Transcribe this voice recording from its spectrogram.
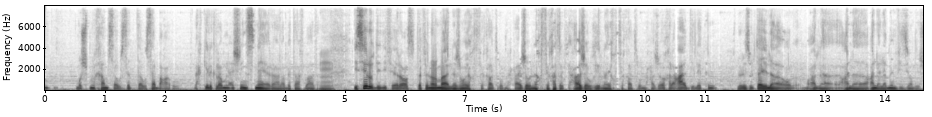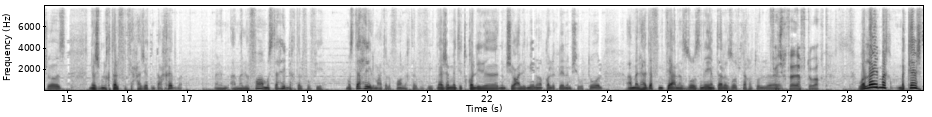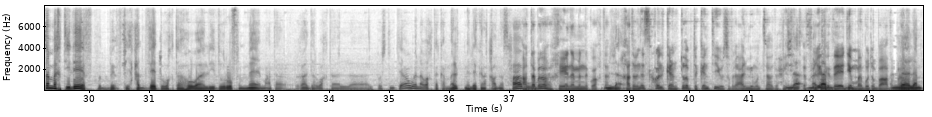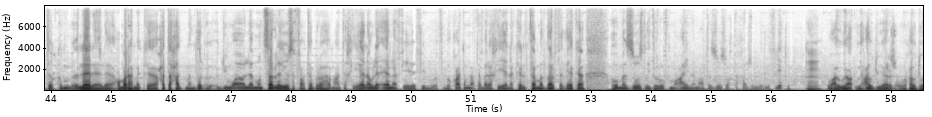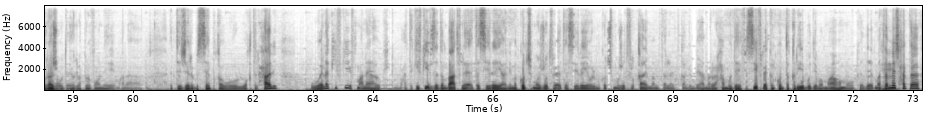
مش من خمسة وستة وسبعة. نحكي لك لو من 20 سنة العباد تعرف بعضها. يصيروا des différences c'est normal نجم ياخذ في خاطره من حاجة ولا ياخذ في خاطره في حاجة وغيرنا ياخذ في خاطره من حاجة أخرى عادي لكن le résultat لا عندنا عندنا عندنا la même vision des choses نجم نختلفوا في حاجات نتاع خدمة. أما le fond مستحيل نختلفوا فيه. مستحيل مع le fond نختلفوا فيه. تنجم أنت تقول لي نمشيو على اليمين وأنا نقول لك لا نمشيو طول. أما الهدف نتاعنا الزوز نية نتاعنا الزوز طول فاش اختلفتوا وقتها؟ والله ما, ما كانش ثم اختلاف في حد ذاته وقتها. هو لظروف ما معناتها غادر وقتها ال- البوست نتاعو وأنا وقتها كملت لكن قعدنا أصحاب و... اعتبروها خيانة منك وقتها. لا. خاطر الناس الكل كانت تربطك أنت يوسف العلمي منتصر وحيش لا، هذايا ديما مربوطة ببعض. لا لم تكن لا لا لا. عمرها ما حتى حد ما نظن دي موا لا منصر لا يوسف اعتبروها معناتها خيانة ولا أنا في في في بقعتهم نعتبرها خيانة. كانت ثم الظرف هذاك. هما الزوز لظروف معينة معناتها الزوز وقتها خرجوا من الإفريقي. ويعاودوا يرجعوا. ويعاودوا يرجعوا d'ailleurs la preuve أني معناها التجارب السابقة والوقت الحالي. وأنا كيف كيف معناها معناتها كيف كيف زاد من بعد في الهيئة التسييرية؟ يعني ما كنتش موجود في الهيئة التسييريه ولا ما كنتش موجود في القائمة مثلا اللي تقدم بها مروان حموديه في الصيف لكن كنت قريب وديما معاهم وكذا. ما ثماش حتى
